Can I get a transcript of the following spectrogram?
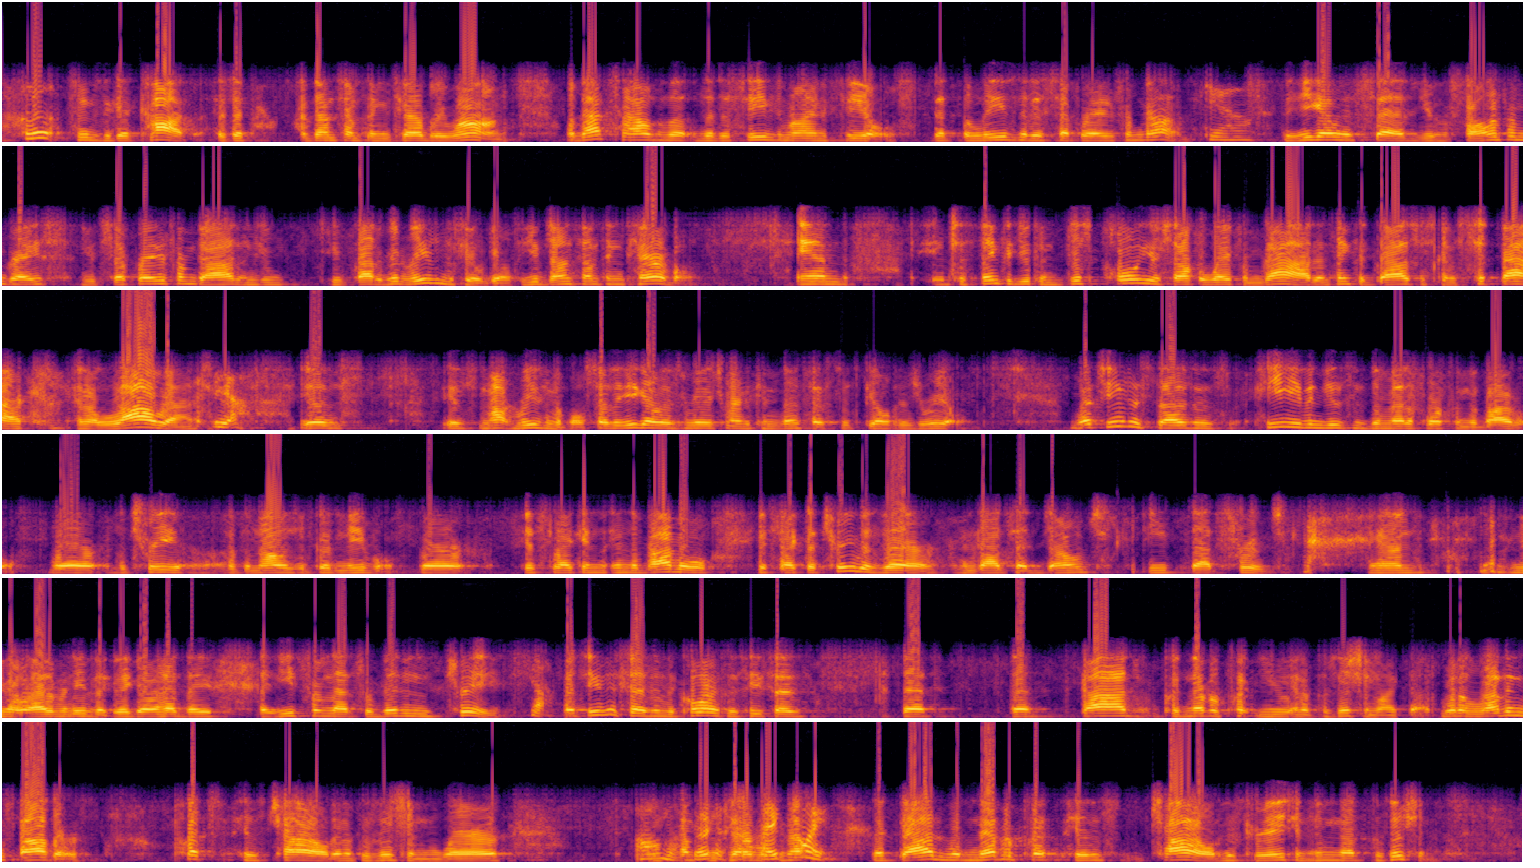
seems to get caught as if I've done something terribly wrong. Well, that's how the, the deceived mind feels, that believes it is separated from God. Yeah. The ego has said, you have fallen from grace, you've separated from God, and you, you've got a good reason to feel guilty. You've done something terrible. And to think that you can just pull yourself away from God and think that God's just going to sit back and allow that Yeah. is is not reasonable. So the ego is really trying to convince us that guilt is real. What Jesus does is he even uses the metaphor from the Bible, where the tree of the knowledge of good and evil, where it's like in in the Bible, it's like the tree was there, and God said, "Don't eat that fruit." And you know, Adam and Eve, they, they go ahead, they they eat from that forbidden tree. Yeah. What Jesus says in the Course is he says that that God could never put you in a position like that. Would a loving father put his child in a position where Oh my something goodness, that's terrible could happen? point. that God would never put his child, his creation, in that position.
